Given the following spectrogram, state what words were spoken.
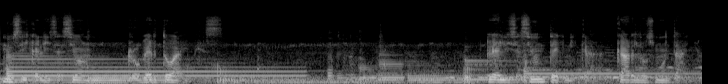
Musicalización, Roberto Aimes. Realización técnica, Carlos Montaño.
